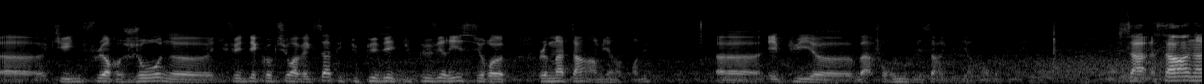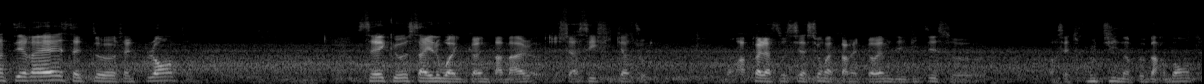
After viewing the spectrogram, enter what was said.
euh, qui est une fleur jaune, euh, tu fais une décoction avec ça, puis tu, tu pulvérises sur le matin, hein, bien entendu. Et puis, il bah, faut renouveler ça régulièrement, parce que sinon, ça, a un intérêt, cette, cette plante, c'est que ça éloigne quand même pas mal, c'est assez efficace, je trouve. Bon, après, l'association va permettre quand même d'éviter ce cette routine un peu barbante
